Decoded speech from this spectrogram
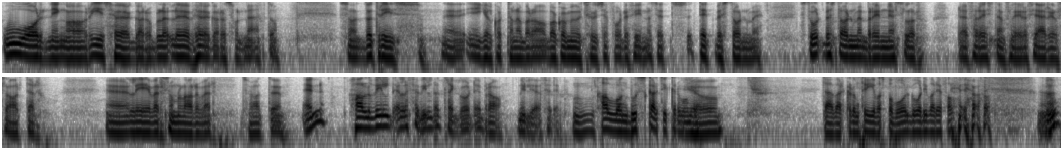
oordning och rishögar och lövhögar och sånt där. Så då trivs eh, igelkottarna bara. Bakom uthuset får det finnas ett tätt bestånd med stort bestånd med brännässlor, där förresten flera fjärilsarter eh, lever som larver. Så att eh, en halvvild eller förvildad trädgård är bra miljö för dem. Mm, hallonbuskar tycker de om det. Ja. Där verkar de trivas på vår gård i varje fall. Ja. Mm.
